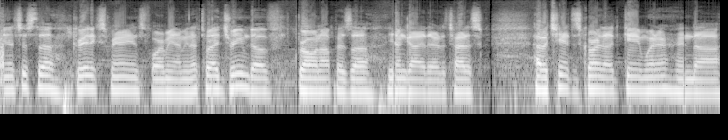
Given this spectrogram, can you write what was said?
It's just a great experience for me. I mean, that's what I dreamed of growing up as a young guy there to try to have a chance to score that game winner. And uh,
